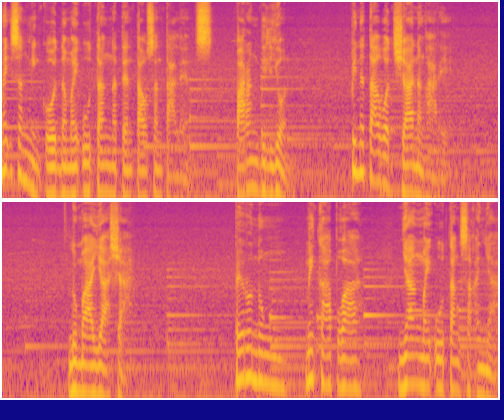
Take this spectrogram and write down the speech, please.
may isang lingkod na may utang na 10,000 talents, parang bilyon. Pinatawad siya ng hari. Lumaya siya. Pero nung may kapwa niyang may utang sa kanya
